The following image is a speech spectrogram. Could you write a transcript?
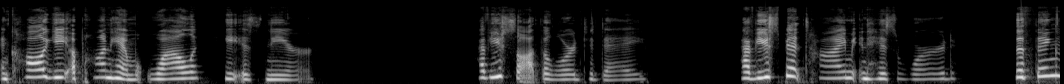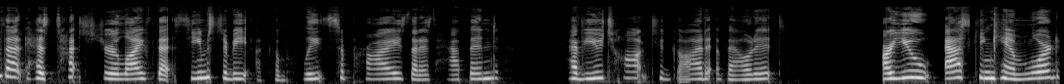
and call ye upon him while he is near. Have you sought the Lord today? Have you spent time in His Word? The thing that has touched your life that seems to be a complete surprise that has happened, have you talked to God about it? Are you asking Him, Lord,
